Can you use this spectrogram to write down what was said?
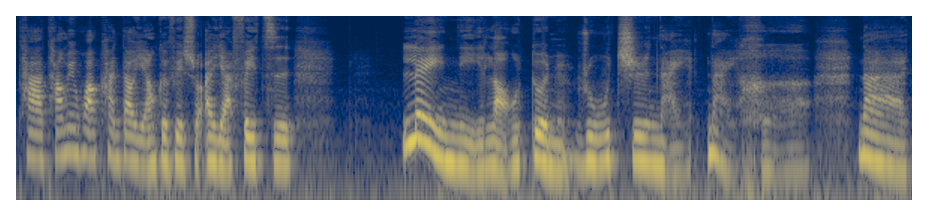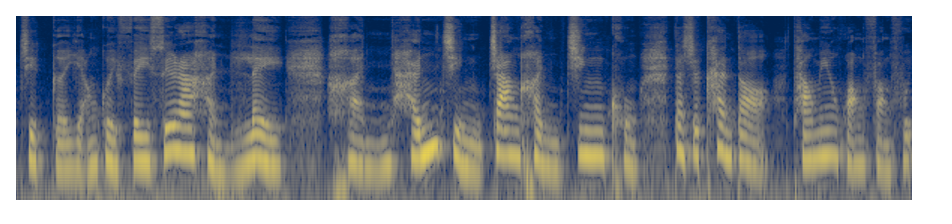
他唐明皇看到杨贵妃说：“哎呀，妃子。”累你劳顿，如之奈奈何？那这个杨贵妃虽然很累，很很紧张，很惊恐，但是看到唐明皇仿佛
